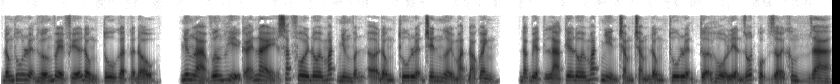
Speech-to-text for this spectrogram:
Đồng thu luyện hướng về phía đồng tu gật gật đầu, nhưng là vương hỷ cái này sắc phôi đôi mắt nhưng vẫn ở đồng thu luyện trên người mặt đảo quanh, đặc biệt là kia đôi mắt nhìn chằm chằm đồng thu luyện tựa hồ liền rốt cuộc rời không ra,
